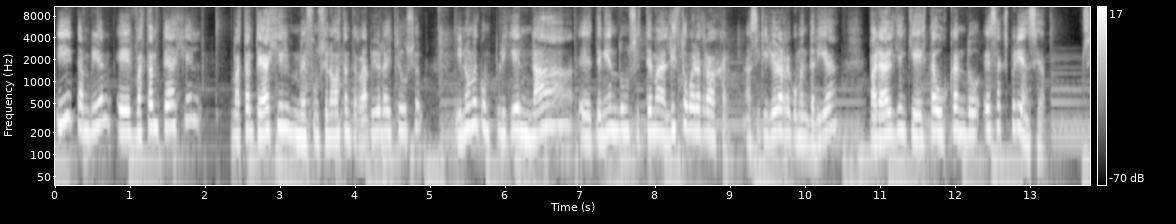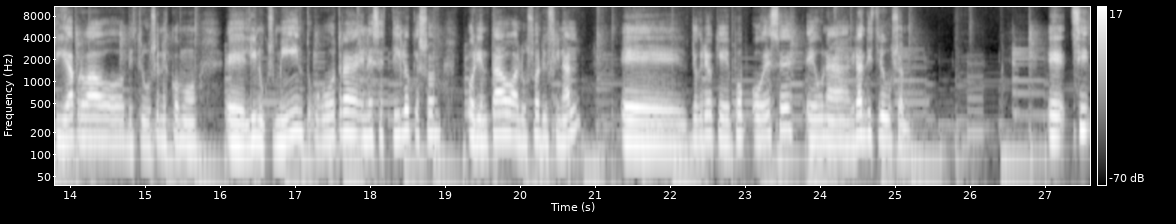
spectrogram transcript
y también es bastante ágil bastante ágil, me funcionó bastante rápido la distribución y no me compliqué nada eh, teniendo un sistema listo para trabajar. Así que yo la recomendaría para alguien que está buscando esa experiencia. Si ha probado distribuciones como eh, Linux Mint u otras en ese estilo que son orientados al usuario final, eh, yo creo que Pop OS es una gran distribución. Si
